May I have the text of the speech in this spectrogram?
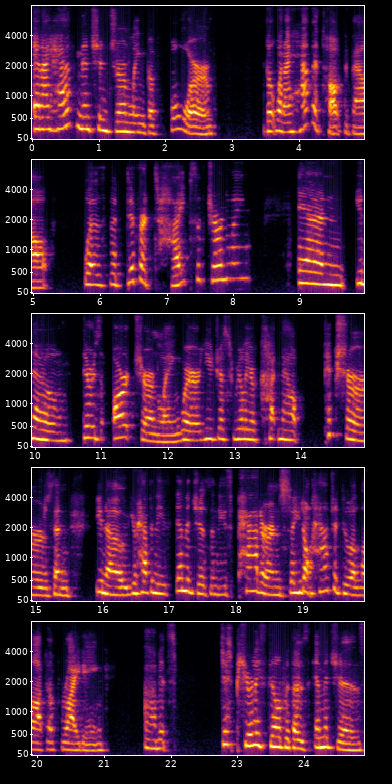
And I have mentioned journaling before, but what I haven't talked about was the different types of journaling. And, you know, there's art journaling where you just really are cutting out pictures and, you know, you're having these images and these patterns. So you don't have to do a lot of writing. Um, it's just purely filled with those images.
